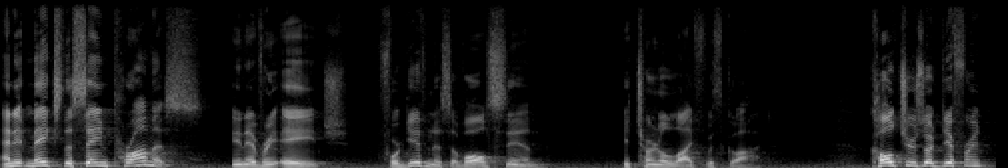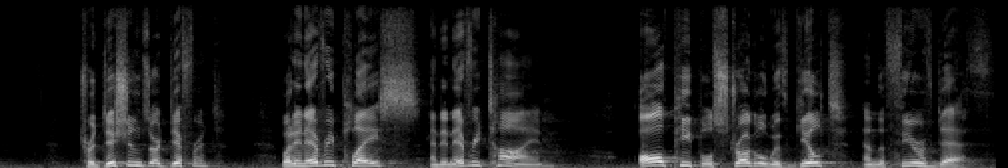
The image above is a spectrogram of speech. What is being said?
And it makes the same promise in every age, forgiveness of all sin, eternal life with God. Cultures are different, traditions are different, but in every place and in every time, all people struggle with guilt and the fear of death.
